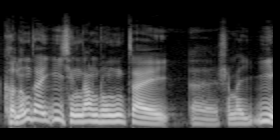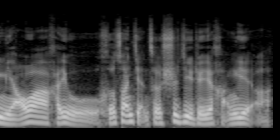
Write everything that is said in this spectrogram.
可能在疫情当中，在呃什么疫苗啊，还有核酸检测试剂这些行业啊，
